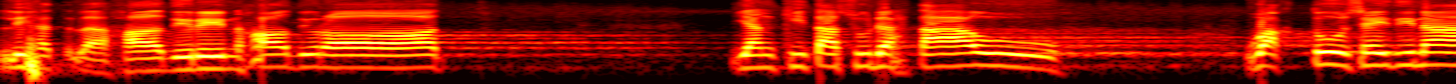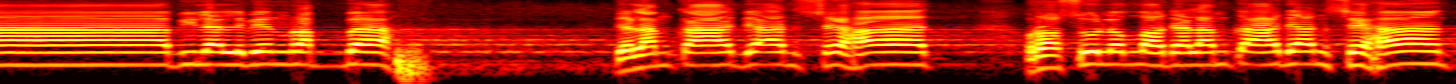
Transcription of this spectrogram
Lihatlah hadirin hadirat yang kita sudah tahu waktu Sayyidina Bilal bin Rabbah dalam keadaan sehat, Rasulullah dalam keadaan sehat,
